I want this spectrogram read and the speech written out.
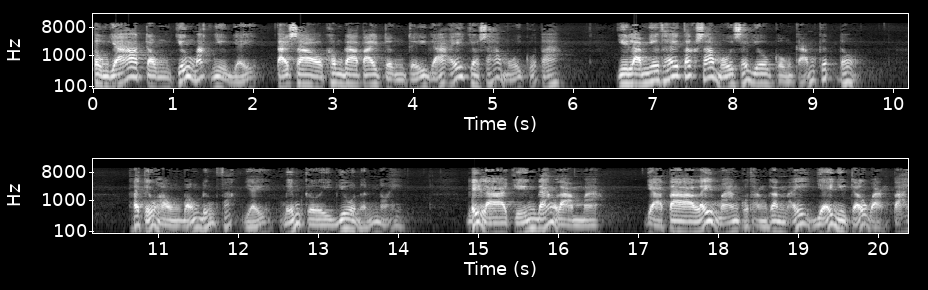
tôn giá trông chướng mắt như vậy, tại sao không ra tay trừng trị gã ấy cho xá muội của ta? Vì làm như thế tất xá muội sẽ vô cùng cảm kích đó. Thái Tiểu Hồng bỗng đứng phát dậy, mỉm cười vua nịnh nói, Đấy là chuyện đáng làm mà, và ta lấy mạng của thằng ranh ấy dễ như trở bàn tay.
